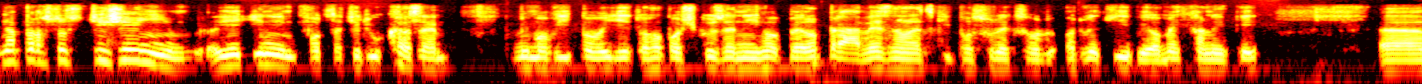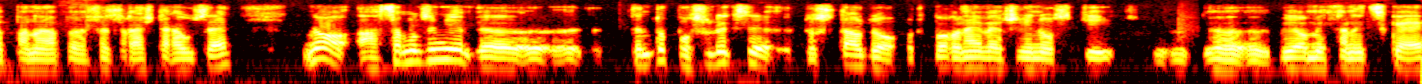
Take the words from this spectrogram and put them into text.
naprosto stěžením, jediným v podstatě důkazem mimo výpovědi toho poškozeného byl právě znalecký posudek odvětví biomechaniky, Eh, pana profesora Štrause. No a samozřejmě eh, tento posudek se dostal do odborné veřejnosti eh, biomechanické,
